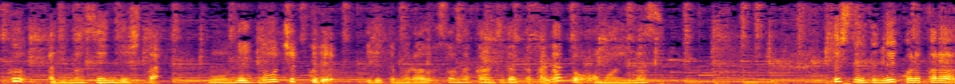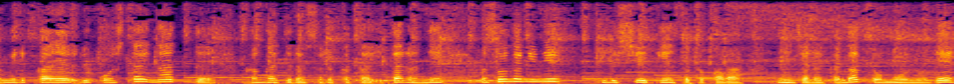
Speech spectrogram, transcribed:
くありませんでした。もうね、ノーチェックで入れてもらう、そんな感じだったかなと思います。ですのでね、これからアメリカへ旅行したいなって考えてらっしゃる方いたらね、まあ、そんなにね、厳しい検査とかはないんじゃないかなと思うので、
